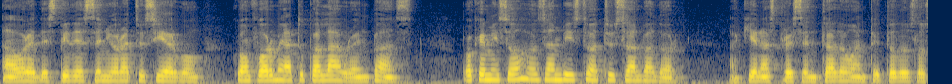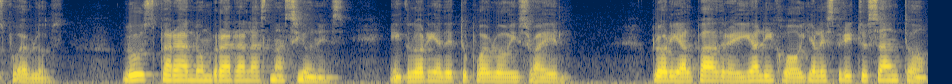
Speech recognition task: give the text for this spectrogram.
Ahora despide, Señor, a tu siervo, conforme a tu palabra en paz, porque mis ojos han visto a tu Salvador, a quien has presentado ante todos los pueblos, luz para alumbrar a las naciones, y gloria de tu pueblo Israel. Gloria al Padre y al Hijo y al Espíritu Santo,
